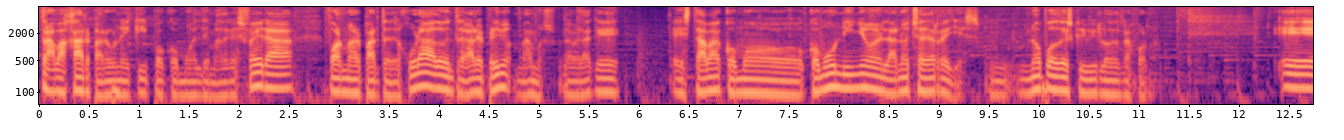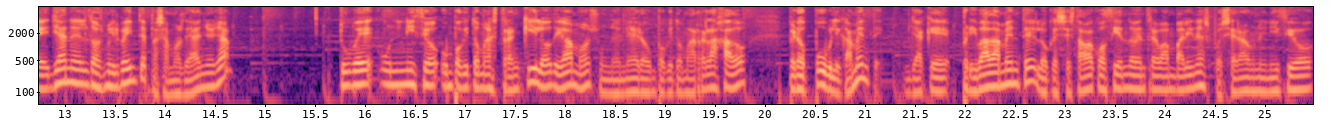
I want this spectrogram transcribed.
trabajar para un equipo como el de Madresfera, formar parte del jurado, entregar el premio. Vamos, la verdad que estaba como, como un niño en la noche de Reyes. No puedo describirlo de otra forma. Eh, ya en el 2020, pasamos de año ya, tuve un inicio un poquito más tranquilo, digamos, un enero un poquito más relajado, pero públicamente, ya que privadamente lo que se estaba cociendo entre bambalinas pues era un inicio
